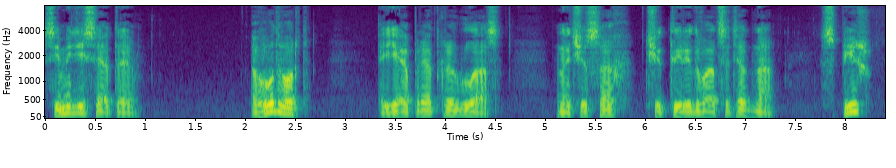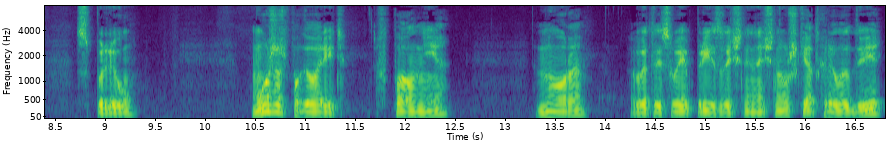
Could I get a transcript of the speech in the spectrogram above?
Семидесятое. Вудворд. Я приоткрыл глаз. На часах четыре двадцать одна. Спишь? Сплю. Можешь поговорить? Вполне. Нора в этой своей призрачной ночнушке открыла дверь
